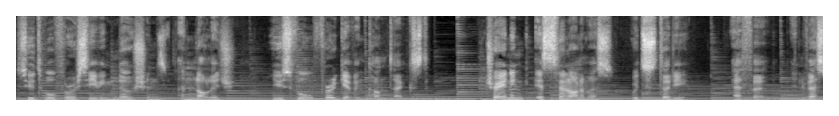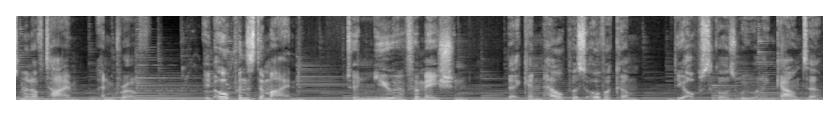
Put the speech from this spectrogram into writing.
suitable for receiving notions and knowledge useful for a given context. Training is synonymous with study, effort, investment of time, and growth. It opens the mind to new information that can help us overcome the obstacles we will encounter.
